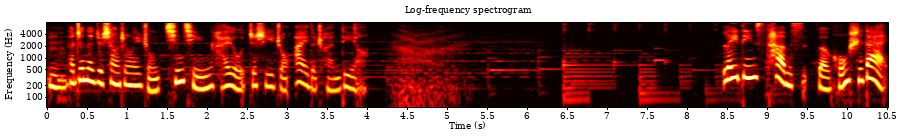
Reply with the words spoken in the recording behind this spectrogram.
嗯，它真的就象征了一种亲情，还有这是一种爱的传递啊。Ladies Times 粉红时代，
